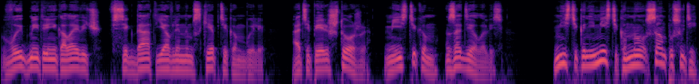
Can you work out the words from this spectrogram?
вы, Дмитрий Николаевич, всегда отъявленным скептиком были. А теперь что же, мистиком заделались? Мистика не мистика, но сам посуди.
